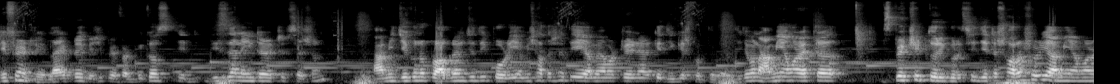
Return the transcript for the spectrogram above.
ডেফিনেটলি লাইভটাই বেশি prefer because this is an session আমি যে কোনো প্রবলেম যদি পড়ি আমি সাথে সাথে আমি আমার ট্রেনারকে জিজ্ঞেস করতে পারি। যেমন আমি আমার একটা স্প্রেডশিট তৈরি করেছি, যেটা সরাসরি আমি আমার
